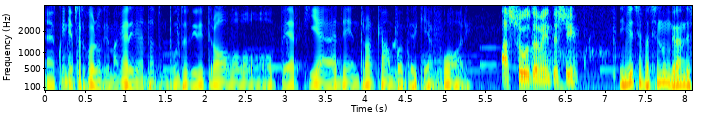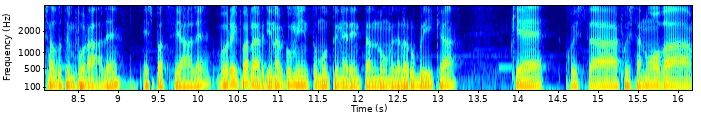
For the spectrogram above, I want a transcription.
eh, quindi è per quello che magari è diventato un punto di ritrovo per chi è dentro al campo e per chi è fuori. Assolutamente sì. Invece facendo un grande salto temporale e spaziale, vorrei parlare di un argomento molto inerente al nome della rubrica, che è questa, questa nuova,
